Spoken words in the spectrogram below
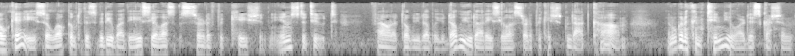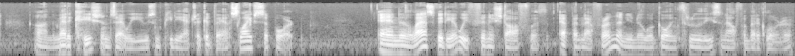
Okay, so welcome to this video by the ACLS Certification Institute, found at www.aclscertification.com. And we're going to continue our discussion on the medications that we use in pediatric advanced life support. And in the last video, we finished off with epinephrine, and you know we're going through these in alphabetical order.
